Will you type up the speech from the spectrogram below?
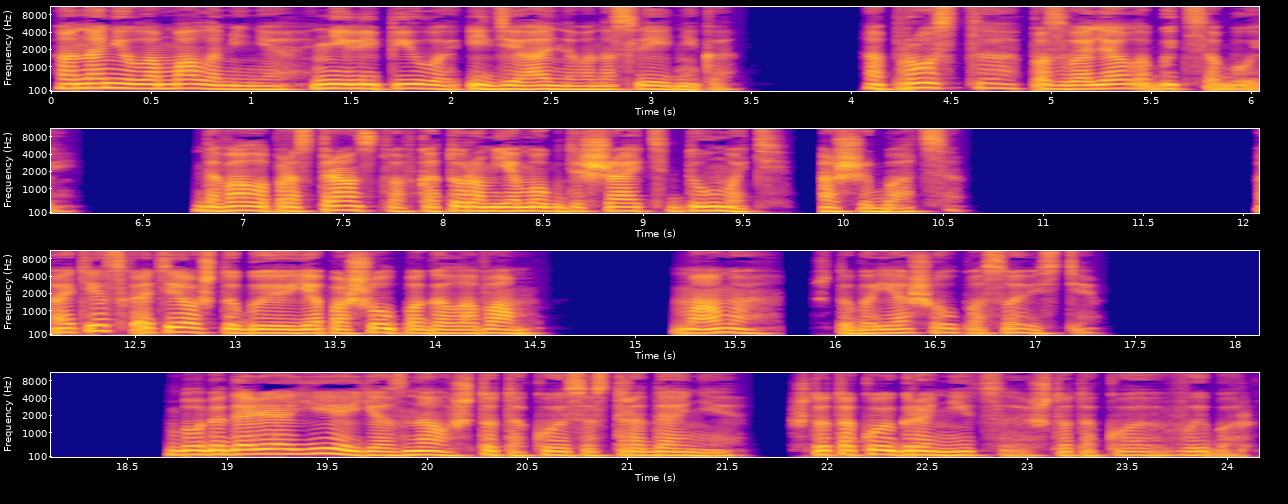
Она не ломала меня, не лепила идеального наследника, а просто позволяла быть собой. Давала пространство, в котором я мог дышать, думать, ошибаться. Отец хотел, чтобы я пошел по головам. Мама, чтобы я шел по совести. Благодаря ей я знал, что такое сострадание, что такое границы, что такое выбор.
